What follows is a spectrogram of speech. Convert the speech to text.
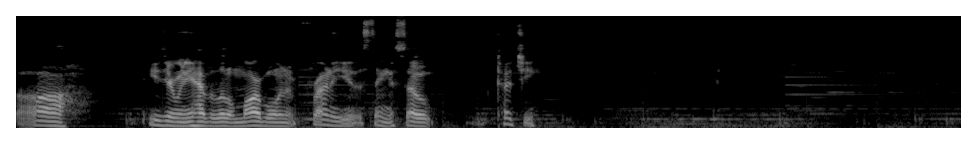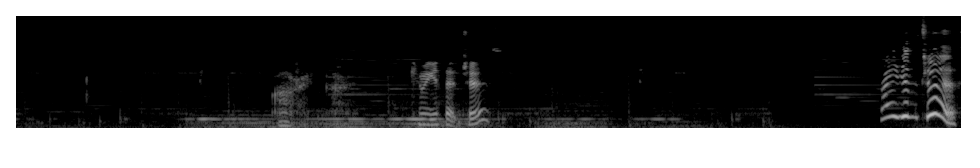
Oh, easier when you have a little marble in front of you. This thing is so touchy. Alright. Can we get that chest? How do you get the chest?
